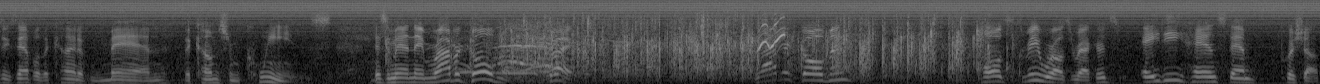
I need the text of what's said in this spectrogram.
an example of the kind of man that comes from Queens. There's a man named Robert Goldman. Right. Robert Goldman holds three world's records, 80 handstand push-ups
